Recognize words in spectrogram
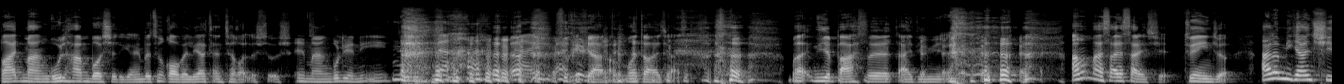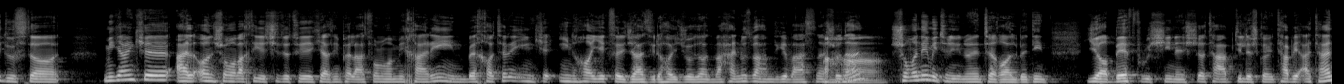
باید منقول هم باشه دیگه. یعنی بتون قابلیت انتقال داشته باشه منقول یعنی شوخی کردم. متوجه یه بحث قدیمیه. اما مسئله سر چیه؟ توی اینجا. الان میگن چی دوستان؟ میگن که الان شما وقتی یه چیز توی یکی از این پلتفرم ها می‌خرین به خاطر اینکه اینها یک سری جزیره های جدان و هنوز به هم دیگه وصل نشدن شما نمی‌تونید اینو انتقال بدین. یا بفروشینش یا تبدیلش کنید طبیعتا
